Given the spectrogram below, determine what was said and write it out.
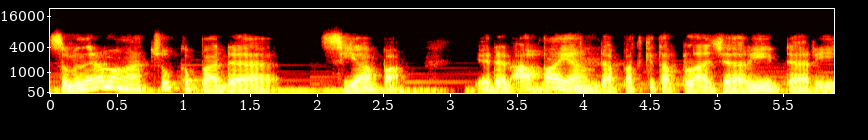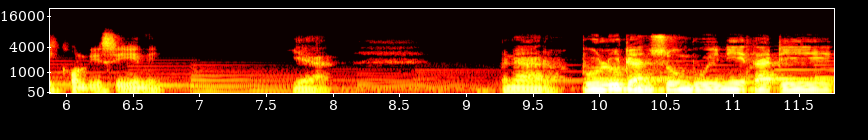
sebenarnya mengacu kepada siapa ya dan apa yang dapat kita pelajari dari kondisi ini. Ya. Benar. Bulu dan sumbu ini tadi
